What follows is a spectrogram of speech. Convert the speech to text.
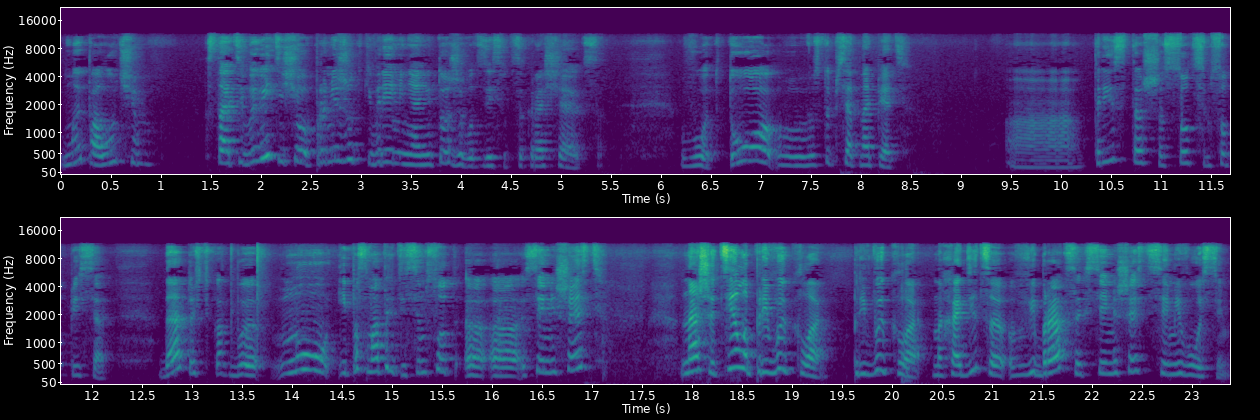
мы получим... Кстати, вы видите, еще промежутки времени, они тоже вот здесь вот сокращаются. Вот, то 150 э, на 5 300, 600, 750. Да, то есть как бы, ну, и посмотрите, 776, э, э, наше тело привыкло, привыкло находиться в вибрациях 7,6, 7,8.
